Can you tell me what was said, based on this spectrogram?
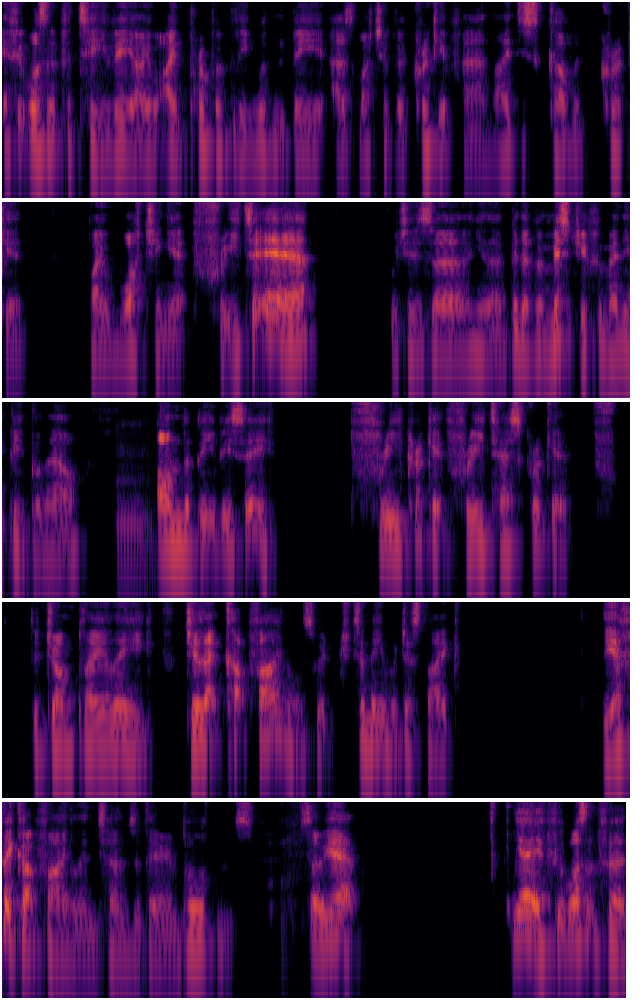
if it wasn't for TV, I, I, probably wouldn't be as much of a cricket fan. I discovered cricket by watching it free to air which is a uh, you know a bit of a mystery for many people now, mm. on the BBC. free cricket, free Test cricket, the John Player League, Gillette Cup finals, which to me were just like the FA Cup final in terms of their importance. So yeah, yeah, if it wasn't for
